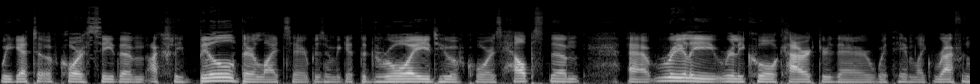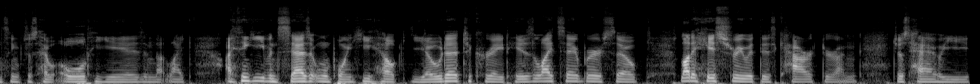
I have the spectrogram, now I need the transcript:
we get to of course see them actually build their lightsabers, and we get the droid who of course helps them. Uh, really, really cool character there with him like referencing just how old he is, and that like I think he even says at one point he helped Yoda to create his lightsaber. So a lot of history with this character and just how he.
